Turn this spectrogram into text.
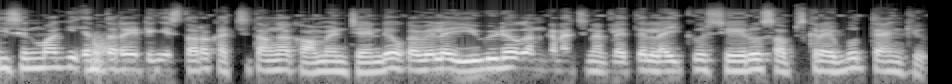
ఈ సినిమాకి ఎంత రేటింగ్ ఇస్తారో ఖచ్చితంగా కామెంట్ చేయండి. ఒకవేళ ఈ వీడియో కనుక నచ్చినట్లయితే like share subscribe. Thank you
